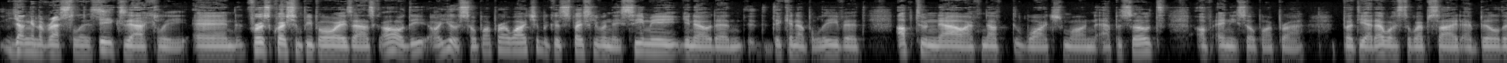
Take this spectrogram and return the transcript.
Young and the Restless. exactly. And first question people always ask, "Oh, do you- are you a soap opera watcher?" Because especially when they see me, you know, then they cannot believe it. Up to now, I've not watched one episode of any soap opera, but yeah, that was the website. I built it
